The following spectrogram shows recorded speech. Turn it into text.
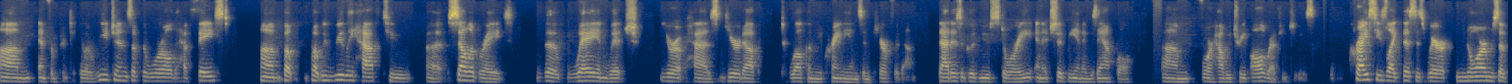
um, and from particular regions of the world have faced. Um, but, but we really have to uh, celebrate the way in which Europe has geared up to welcome Ukrainians and care for them. That is a good news story, and it should be an example um, for how we treat all refugees. Crises like this is where norms of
